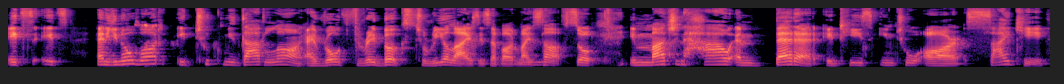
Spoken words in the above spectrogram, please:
It's it's and you know what? It took me that long. I wrote three books to realize this about mm. myself. So imagine how embedded it is into our psyche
